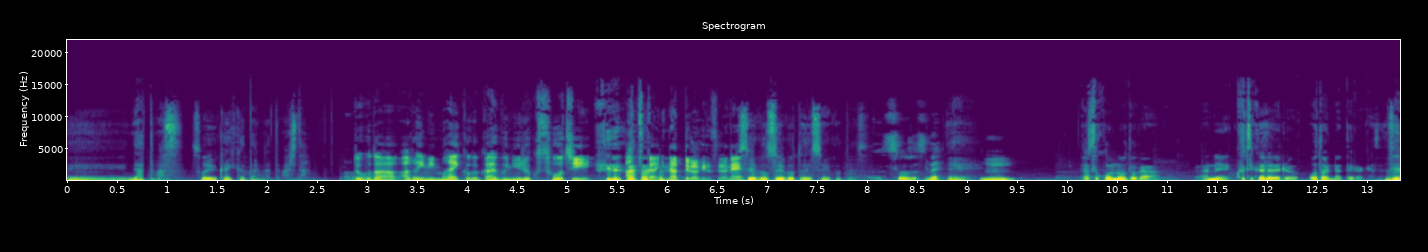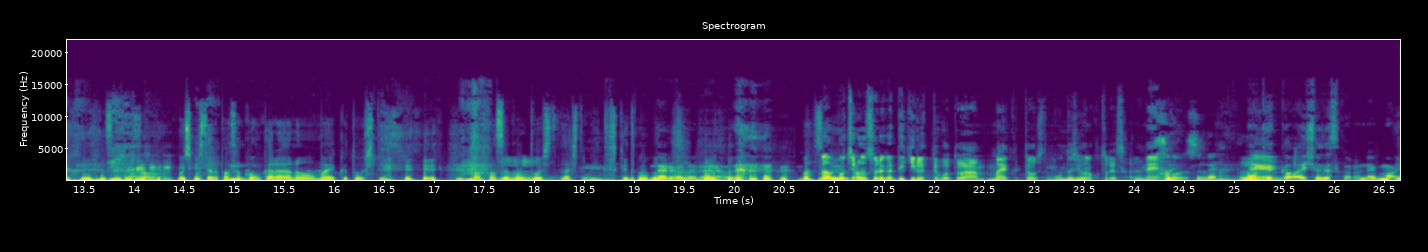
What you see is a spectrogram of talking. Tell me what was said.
えーなってます。そういう書き方になってました。ということは、ある意味マイクが外部入力装置扱いになってるわけですよね。そういうこと、そういうことです、そういうことです。そうですね。ええうん。パソコンの音が、あのね、口から出る音になってるわけですね。もしかしたらパソコンからあのマイク通して パソコン通して出してもいいんですけど。なるほど、なるほど。まあ、まあ、もちろんそれができるってことは、マイク通しても同じようなことですからね。そうですね。まあ、結果は一緒ですからね。まあ、考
